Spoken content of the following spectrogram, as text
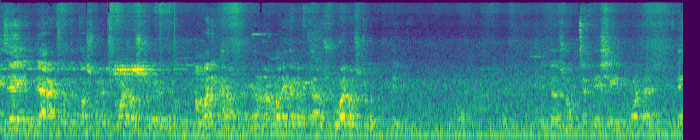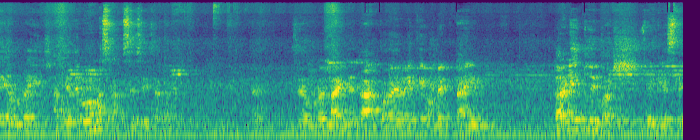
নিজেই আর একজনের দশ মিনিট সময় নষ্ট করে দেবো আমারই খারাপ লাগে কারণ আমার এখানে আমি কারও সময় নষ্ট করতে দিই এটা সবচেয়ে বেশি ইম্পর্টেন্ট যে আমরা এই সাথে দেবো আমরা সাকসেস এই জায়গায়। হ্যাঁ? যে আমরা লাইনে দাঁড় করায় রেখে অনেক টাইম কারণ এই দুই মাস যে গেছে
